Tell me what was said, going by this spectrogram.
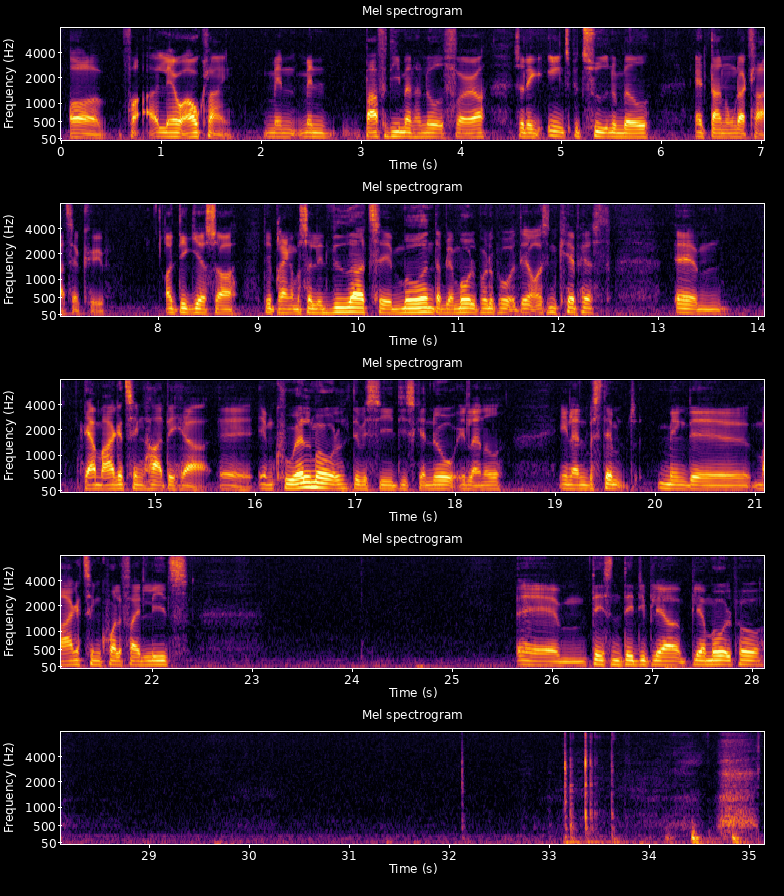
og for at lave afklaring. Men, men bare fordi man har nået 40, så er det ikke ens betydende med, at der er nogen, der er klar til at købe. Og det giver så, det bringer mig så lidt videre til måden, der bliver målt på det på. Det er også en kæphest. Øhm, der marketing har det her øh, MQL-mål, det vil sige, at de skal nå et eller andet, en eller anden bestemt mængde marketing qualified leads. Øhm, det er sådan det, de bliver, bliver målt på.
